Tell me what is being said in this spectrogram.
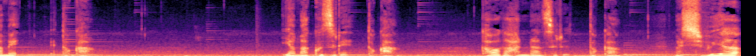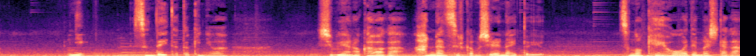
雨とか山崩れとか川が氾濫するとか、まあ、渋谷に住んでいた時には渋谷の川が氾濫するかもしれないというその警報は出ましたが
